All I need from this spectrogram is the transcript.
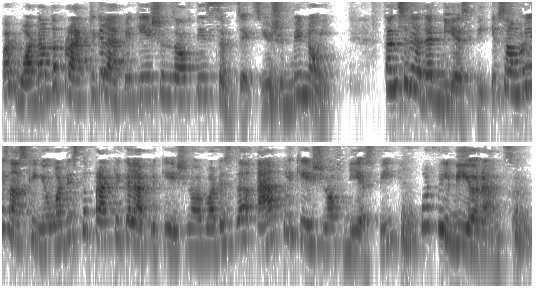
But what are the practical applications of these subjects? You should be knowing. Consider that DSP. If somebody is asking you what is the practical application or what is the application of DSP, what will be your answer?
